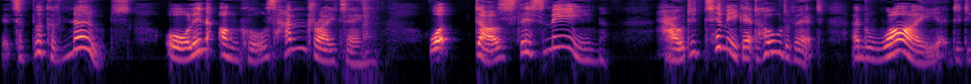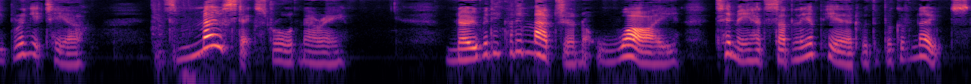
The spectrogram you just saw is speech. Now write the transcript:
It's a book of notes, all in Uncle's handwriting. What does this mean? How did Timmy get hold of it, and why did he bring it here? It's most extraordinary. Nobody could imagine why Timmy had suddenly appeared with the book of notes.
